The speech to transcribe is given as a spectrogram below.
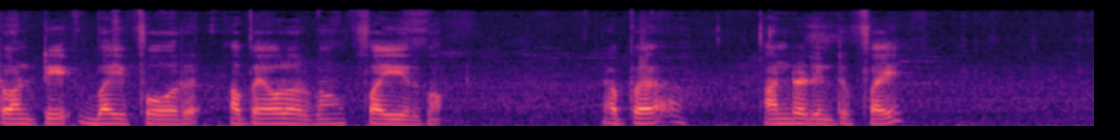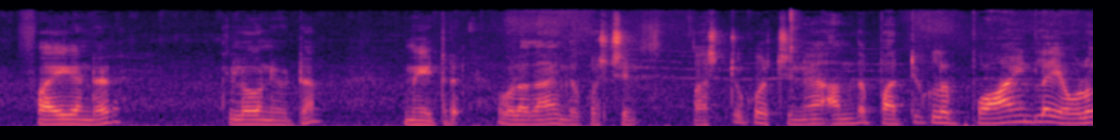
டுவெண்ட்டி பை ஃபோரு அப்போ எவ்வளோ இருக்கும்? ஃபைவ் இருக்கும். அப்போ hundred into five five hundred kilo newton metre இவ்வளோதான் இந்த கொஸ்டின் ஃபஸ்ட்டு கொஸ்டின் அந்த பர்டிகுலர் பாயிண்டில் எவ்வளோ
